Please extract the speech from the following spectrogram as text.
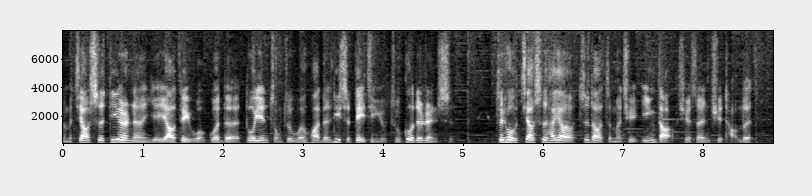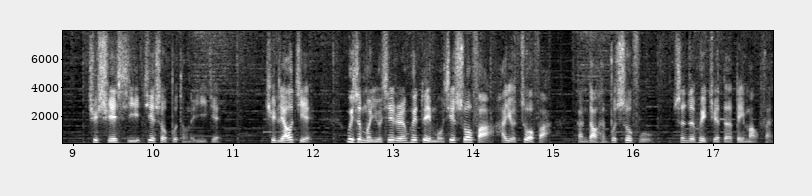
那么教师第二呢，也要对我国的多元种族文化的历史背景有足够的认识。最后，教师还要知道怎么去引导学生去讨论、去学习、接受不同的意见，去了解为什么有些人会对某些说法还有做法感到很不舒服，甚至会觉得被冒犯。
